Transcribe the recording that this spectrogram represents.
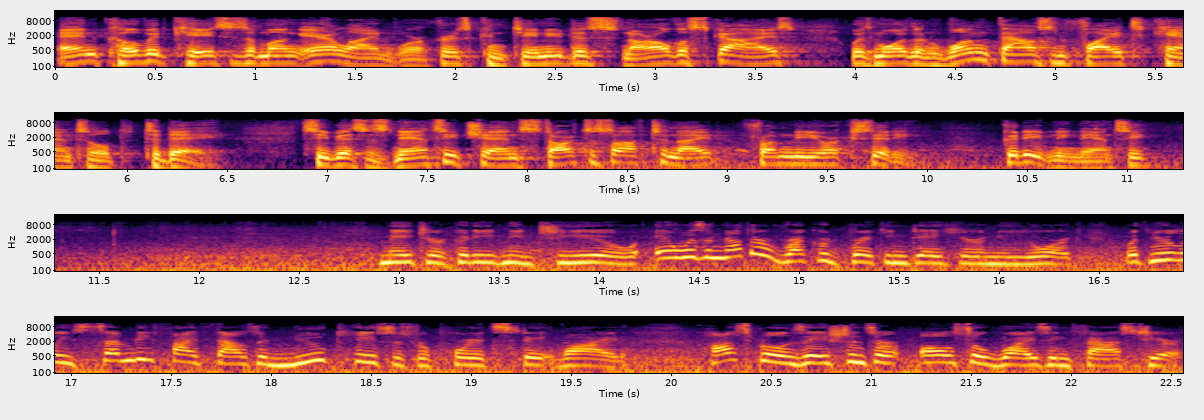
And COVID cases among airline workers continue to snarl the skies, with more than 1,000 flights canceled today. CBS's Nancy Chen starts us off tonight from New York City. Good evening, Nancy. Major, good evening to you. It was another record breaking day here in New York with nearly 75,000 new cases reported statewide. Hospitalizations are also rising fast here,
